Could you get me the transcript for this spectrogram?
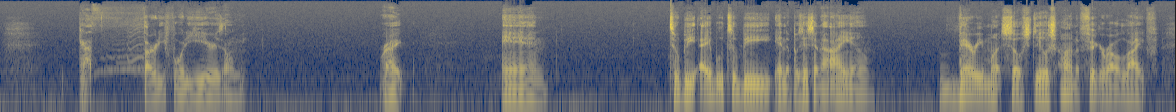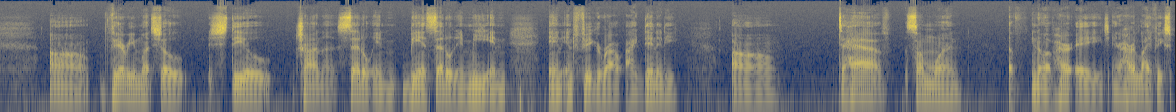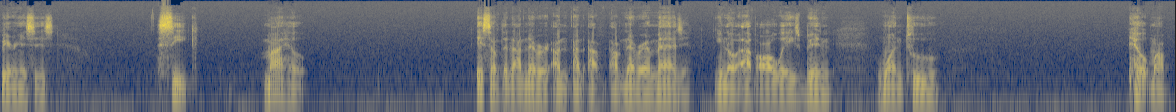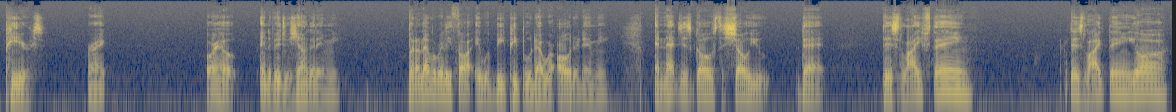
got 30 40 years on me right? And to be able to be in the position that I am very much so still trying to figure out life um, very much so still trying to settle in being settled in me and and and figure out identity um, to have someone of you know of her age and her life experiences seek my help is something I never I, I I've, I've never imagined. You know, I've always been one to help my peers, right? Or help individuals younger than me. But I never really thought it would be people that were older than me. And that just goes to show you that this life thing this life thing, y'all,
